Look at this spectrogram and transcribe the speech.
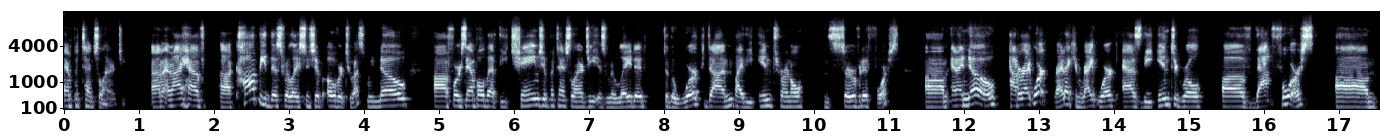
and potential energy. Um, and I have uh, copied this relationship over to us. We know, uh, for example, that the change in potential energy is related to the work done by the internal conservative force. Um, and I know how to write work, right? I can write work as the integral of that force um,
